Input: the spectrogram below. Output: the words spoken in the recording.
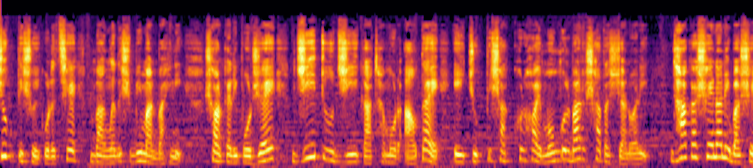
চুক্তি সই করেছে বাংলাদেশ বিমান বাহিনী। সরকারি পর্যায়ে জি টু জি কাঠামোর আওতায় এই চুক্তি স্বাক্ষর হয় মঙ্গলবার সাতাশ জানুয়ারি। ঢাকা সেনানিবাসে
